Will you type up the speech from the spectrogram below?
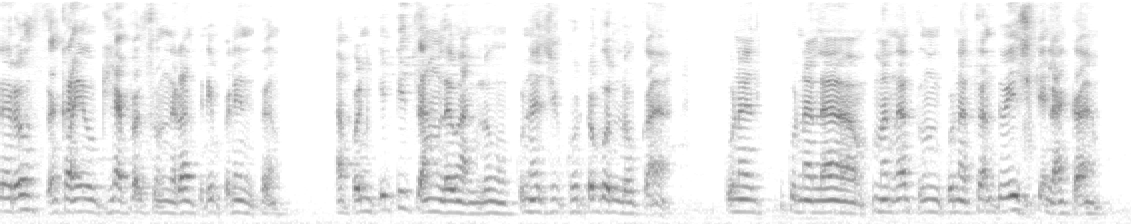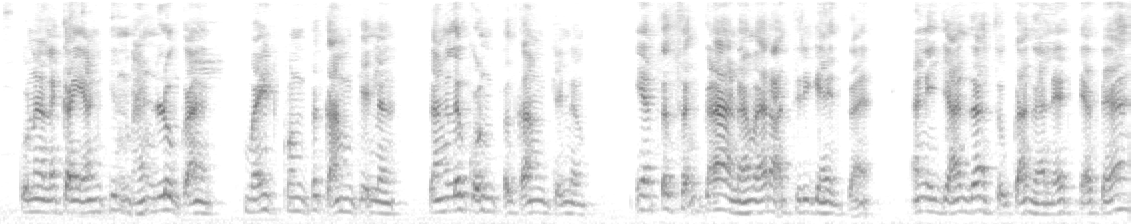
तर रोज सकाळी उठल्यापासून रात्रीपर्यंत आपण किती चांगलं वागलो? कुणाशी खोटं बोललो का? कुणा कुणाला मनातून कुणाचा द्वेष केला का? कुणाला काही आणखीन भांडलो का? वाईट कोणतं काम केलं? चांगलं कोणतं काम केलं? याचा सगळा आढावा रात्री घ्यायचा. आहे आणि ज्या ज्या चुका झाल्या त्या त्या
